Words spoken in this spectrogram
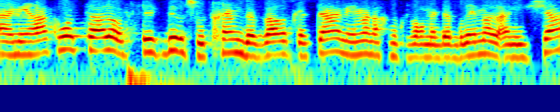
אני רק רוצה להוסיף ברשותכם דבר קטן, אם אנחנו כבר מדברים על ענישה,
